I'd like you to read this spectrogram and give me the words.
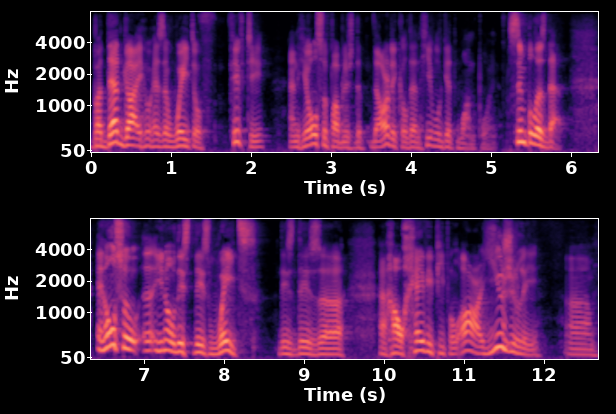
But that guy who has a weight of 50, and he also published the, the article, then he will get one point. Simple as that. And also, uh, you know, these, weights, these, these, uh, uh, how heavy people are, usually um,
